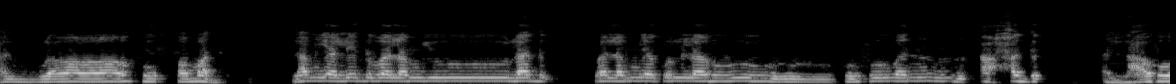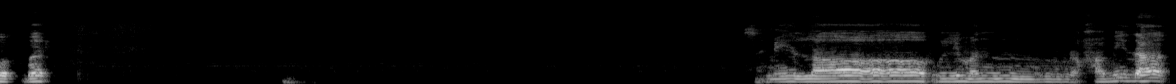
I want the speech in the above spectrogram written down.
الله الصمد لم يلد ولم يولد ولم يكن له كفوا أحد الله أكبر. سمع الله لمن حمده.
